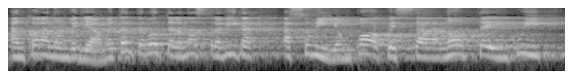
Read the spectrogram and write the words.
ancora non vediamo e tante volte la nostra vita assomiglia un po' a questa notte in cui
